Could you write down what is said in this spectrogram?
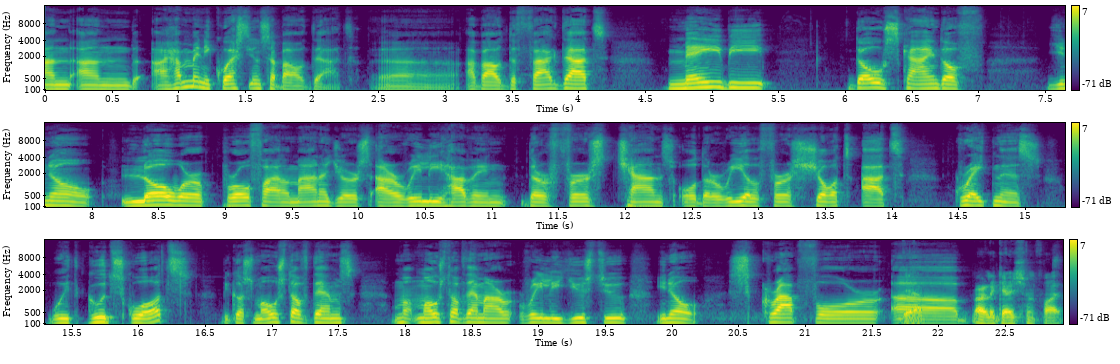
And, and I have many questions about that, uh, about the fact that maybe those kind of you know lower profile managers are really having their first chance or their real first shot at greatness with good squads because most of them most of them are really used to you know scrap for uh, yeah. relegation fight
